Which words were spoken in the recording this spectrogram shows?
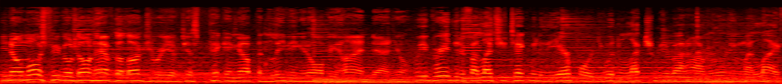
You know, most people don't have the luxury of just picking up and leaving it all behind, Daniel. We agreed that if I let you take me to the airport, you wouldn't lecture me about how I'm ruining my life.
